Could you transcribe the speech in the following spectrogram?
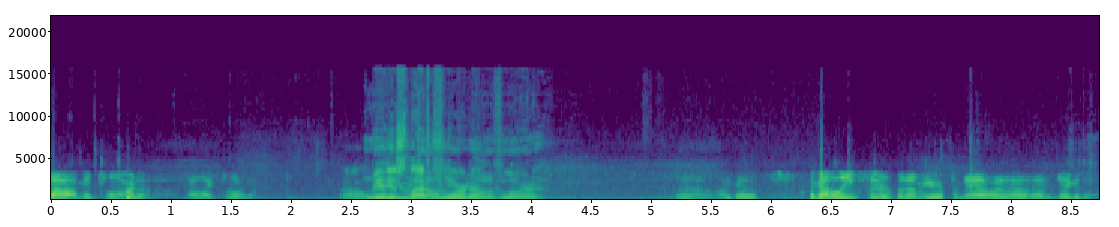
Ah, I'm in Florida. I like Florida. Oh, we you just were left telling me you were Florida. going to Florida. No, I gotta, I gotta leave soon, but I'm here for now, and I, I'm digging it.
